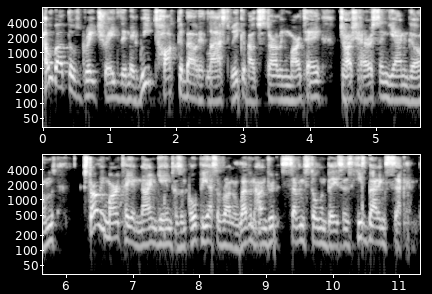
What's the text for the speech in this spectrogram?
How about those great trades they made? We talked about it last week about Starling Marte, Josh Harrison, Yan Gomes. Starling Marte in nine games has an OPS of around 1,100, seven stolen bases. He's batting second.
